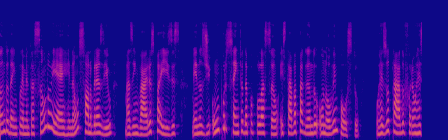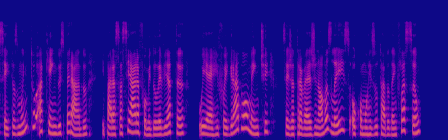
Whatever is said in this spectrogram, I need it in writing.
quando da implementação do IR não só no Brasil, mas em vários países, menos de 1% da população estava pagando o novo imposto. O resultado foram receitas muito aquém do esperado, e para saciar a fome do Leviatã, o IR foi gradualmente, seja através de novas leis ou como resultado da inflação,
